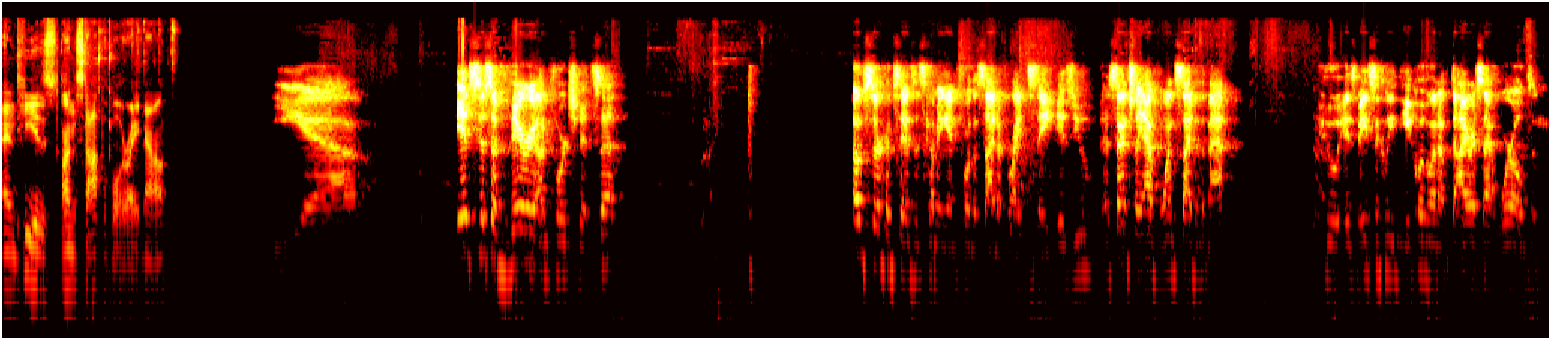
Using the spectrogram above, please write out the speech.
and he is unstoppable right now. Yeah. It's just a very unfortunate set of circumstances coming in for the side of Wright State is you essentially have one side of the map who is basically the equivalent of Dyrus at Worlds in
